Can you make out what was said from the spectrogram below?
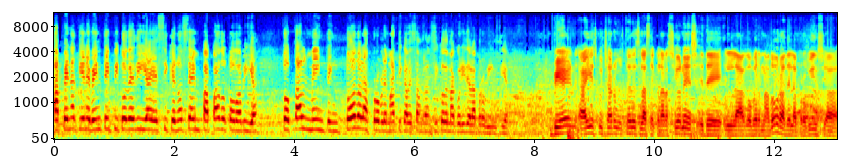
apenas tiene 20 y pico de días, es decir, que no se ha empapado todavía totalmente en todas las problemáticas de San Francisco de Macorís de la provincia. Bien, ahí escucharon ustedes las declaraciones de la gobernadora de la provincia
